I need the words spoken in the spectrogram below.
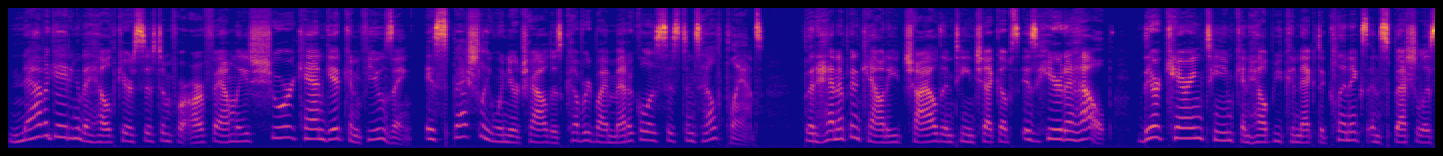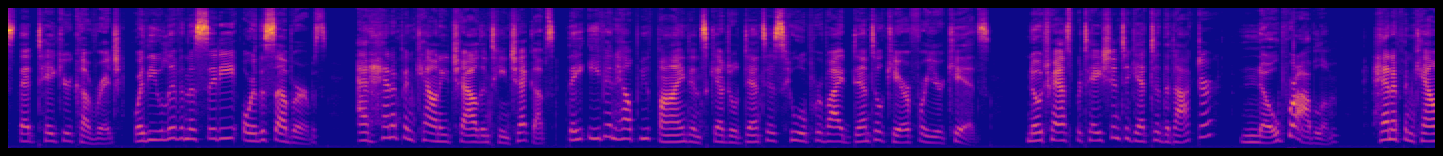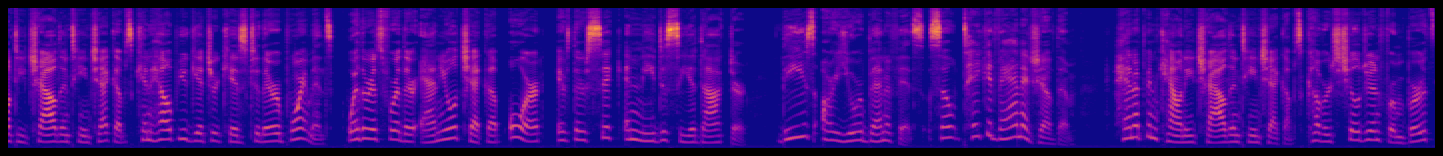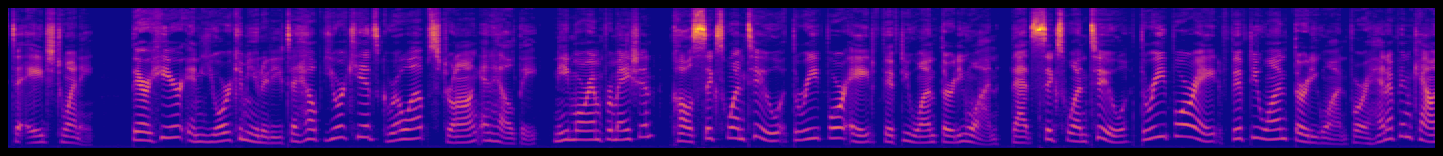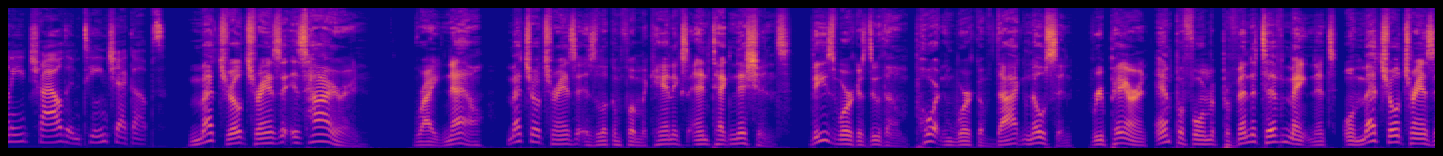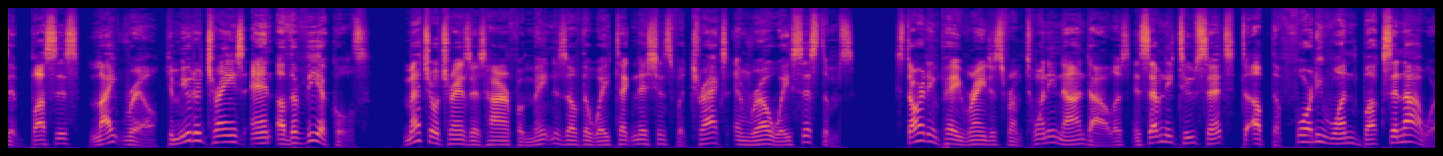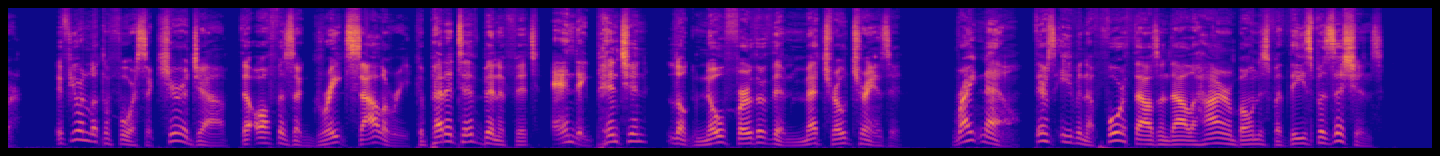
Navigating the healthcare system for our families sure can get confusing, especially when your child is covered by medical assistance health plans. But Hennepin County Child and Teen Checkups is here to help. Their caring team can help you connect to clinics and specialists that take your coverage, whether you live in the city or the suburbs. At Hennepin County Child and Teen Checkups, they even help you find and schedule dentists who will provide dental care for your kids. No transportation to get to the doctor? No problem. Hennepin County Child and Teen Checkups can help you get your kids to their appointments, whether it's for their annual checkup or if they're sick and need to see a doctor. These are your benefits, so take advantage of them. Hennepin County Child and Teen Checkups covers children from birth to age 20. They're here in your community to help your kids grow up strong and healthy. Need more information? Call 612 348 5131. That's 612 348 5131 for Hennepin County Child and Teen Checkups. Metro Transit is hiring. Right now, Metro Transit is looking for mechanics and technicians. These workers do the important work of diagnosing, repairing, and performing preventative maintenance on Metro Transit buses, light rail, commuter trains, and other vehicles. Metro Transit is hiring for maintenance of the way technicians for tracks and railway systems. Starting pay ranges from $29.72 to up to 41 bucks an hour. If you're looking for a secure job that offers a great salary, competitive benefits, and a pension, look no further than Metro Transit. Right now, there's even a $4,000 hiring bonus for these positions.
